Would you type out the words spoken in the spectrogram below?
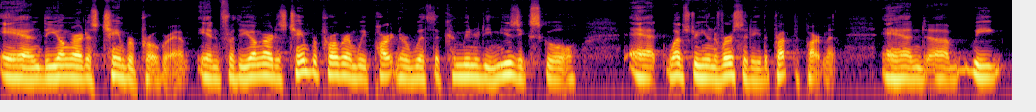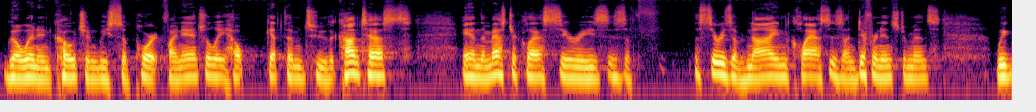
and the Young Artist Chamber Program. And for the Young Artist Chamber Program, we partner with the Community Music School at Webster University, the prep department. And uh, we go in and coach and we support financially, help get them to the contests. And the Masterclass series is a, a series of nine classes on different instruments. We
